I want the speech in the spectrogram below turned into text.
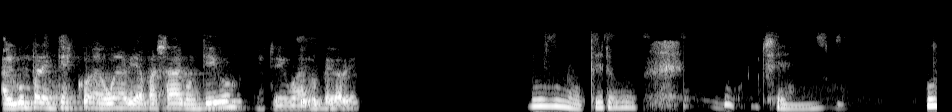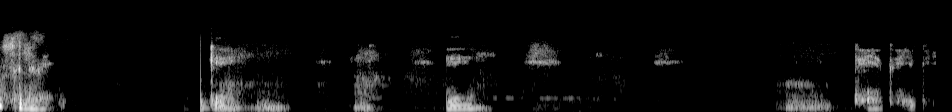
¿Algún parentesco en alguna vida pasada contigo, este, Guadalupe Gabriel? No, pero sí. No se le ve. Ok. Eh. Ok, ok, ok,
